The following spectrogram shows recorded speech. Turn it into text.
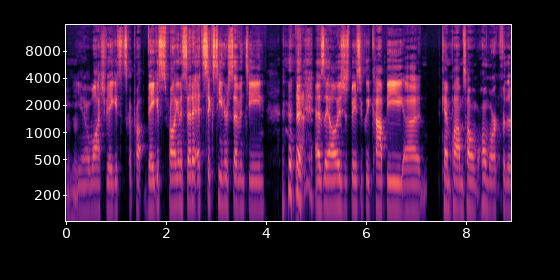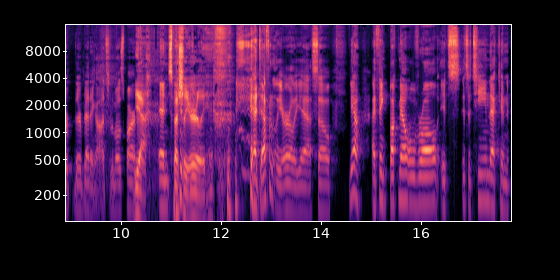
mm-hmm. you know, watch Vegas. It's pro- Vegas is probably going to set it at sixteen or seventeen, yeah. as they always just basically copy. Uh, KenPom's home, homework for their, their betting odds for the most part. Yeah, and especially early. yeah, definitely early. Yeah, so yeah, I think Bucknell overall, it's it's a team that can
